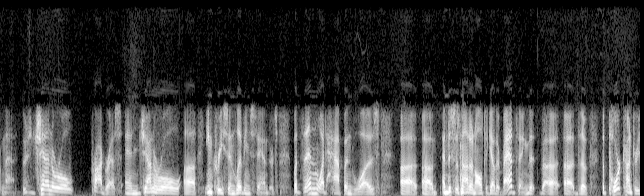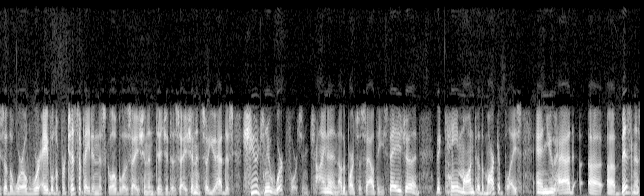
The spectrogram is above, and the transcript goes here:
from that. There's general progress and general uh, increase in living standards. But then what happened was uh, uh, and this is not an altogether bad thing that uh, uh, the the poor countries of the world were able to participate in this globalization and digitization, and so you had this huge new workforce in China and other parts of Southeast Asia, and that came onto the marketplace, and you had uh, a business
